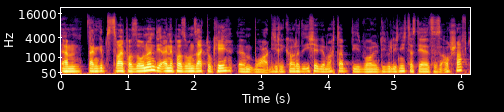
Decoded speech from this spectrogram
ähm, dann gibt es zwei Personen. Die eine Person sagt, okay, ähm, boah, die Rekorde, die ich hier gemacht habe, die, die will ich nicht, dass der jetzt das auch schafft.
